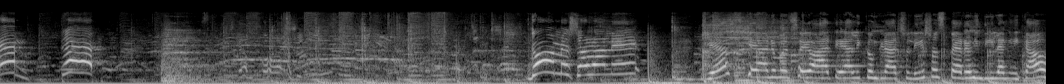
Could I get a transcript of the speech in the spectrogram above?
and Tip! Go, Miss Alani! Yes, kaya naman sa'yo, Ate Ali, congratulations. Pero hindi lang ikaw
